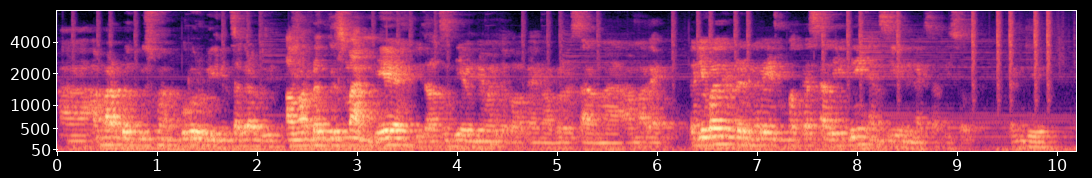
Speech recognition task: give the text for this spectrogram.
Uh, Amar dan Gusman gue baru bikin Instagram Amar dan Gusman. Iya. Bisa langsung DM aja kalau pengen ngobrol sama Amar ya. Thank you banget udah dengerin podcast kali ini and see you in the next episode. thank you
